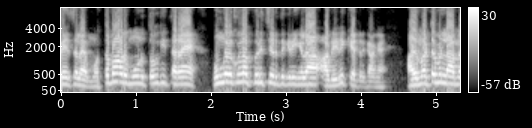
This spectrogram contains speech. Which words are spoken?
பேசல. மொத்தமா ஒரு மூணு தொகுதி தரேன் உங்களுக்குள்ள பிரிச்சு எடுத்துக்கிறீங்களா அப்படின்னு கேட்டிருக்காங்க. அது மட்டும் இல்லாம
